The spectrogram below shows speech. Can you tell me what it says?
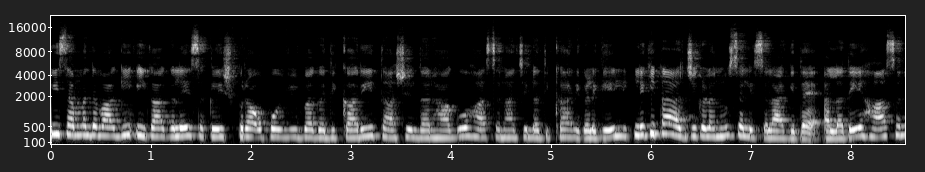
ಈ ಸಂಬಂಧವಾಗಿ ಈಗಾಗಲೇ ಸಕಲೇಶ್ಪುರ ಉಪವಿಭಾಗಾಧಿಕಾರಿ ತಹಶೀಲ್ದಾರ್ ಹಾಗೂ ಹಾಸನ ಜಿಲ್ಲಾಧಿಕಾರಿಗಳಿಗೆ ಲಿಖಿತ ಅರ್ಜಿಗಳನ್ನು ಸಲ್ಲಿಸಲಾಗಿದೆ. ಅಲ್ಲದೆ ಹಾಸನ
